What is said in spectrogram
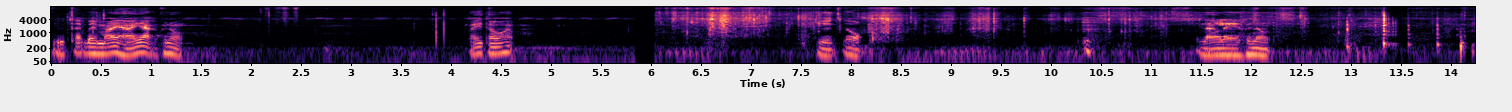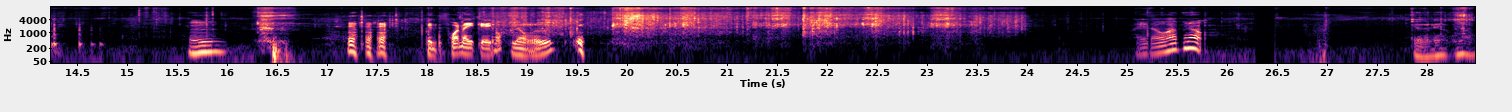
อยู่ใต้ใบไม้หายากพี่น้อง ไปต่อครับเยืดดอก นางแลพี่น้องอืมเป็นเพราะใดเก่งพี่น้องเออไปต่อครับพี่น้องเจอแล้วพี่น้อง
